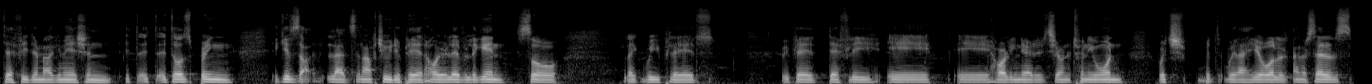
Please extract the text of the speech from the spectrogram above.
definitely the amalgamation, it, it, it does bring, it gives lads an opportunity to play at higher level again. So, like we played, we played definitely a a hurling there this year under twenty one, which with with Ahiol and ourselves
